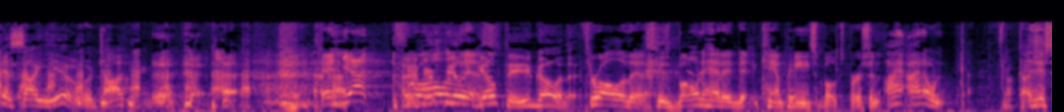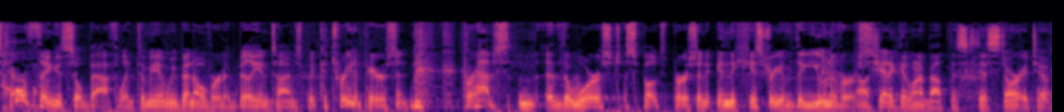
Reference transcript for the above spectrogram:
just saw you talking. and yet, through I mean, if all you're of feeling this, guilty, you go with it. through all of this, his boneheaded campaign spokesperson, I, I don't. This whole thing is so baffling to me, and we've been over it a billion times. But Katrina Pearson, perhaps th- the worst spokesperson in the history of the universe. Oh, she had a good one about this this story too.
